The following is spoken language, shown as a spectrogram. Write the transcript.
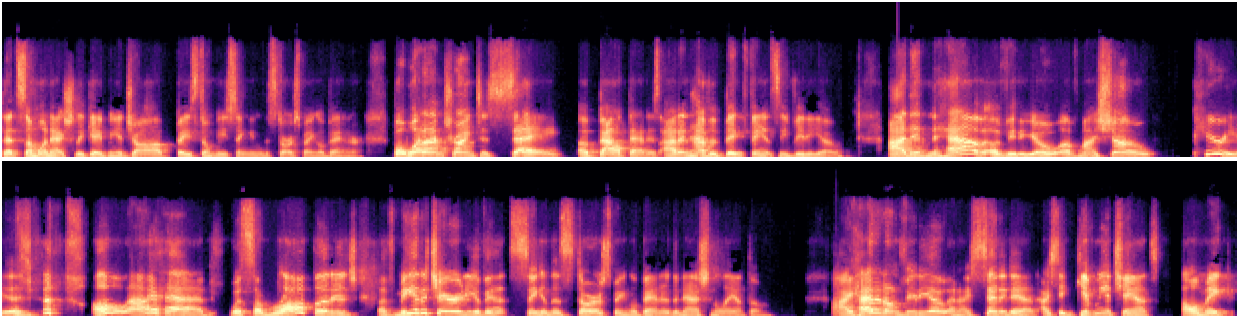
That someone actually gave me a job based on me singing the Star Spangled Banner. But what I'm trying to say about that is, I didn't have a big fancy video. I didn't have a video of my show. Period. All I had was some raw footage of me at a charity event singing the Star Spangled Banner, the national anthem. I had it on video and I sent it in. I said, give me a chance. I'll make,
